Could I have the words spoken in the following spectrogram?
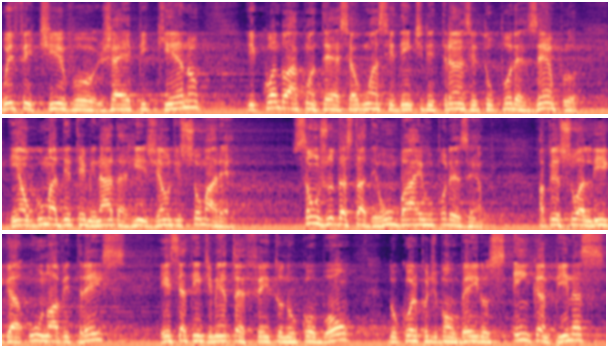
O efetivo já é pequeno e quando acontece algum acidente de trânsito, por exemplo, em alguma determinada região de Sumaré, São Judas Tadeu, um bairro, por exemplo, a pessoa liga 193, esse atendimento é feito no Cobom do Corpo de Bombeiros em Campinas,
